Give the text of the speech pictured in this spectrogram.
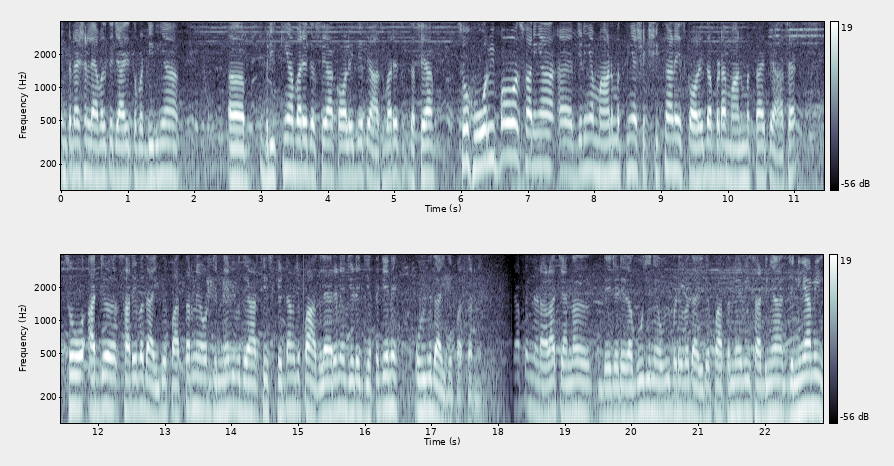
ਇੰਟਰਨੈਸ਼ਨਲ ਲੈਵਲ ਤੇ ਜਾ ਕੇ ਕਬੱਡੀ ਦੀਆਂ ਬਰੀਕੀਆਂ ਬਾਰੇ ਦੱਸਿਆ ਕਾਲਜ ਦੇ ਇਤਿਹਾਸ ਬਾਰੇ ਦੱਸਿਆ। ਸੋ ਹੋਰ ਵੀ ਬਹੁਤ ਸਾਰੀਆਂ ਜਿਹੜੀਆਂ ਮਾਣਮੱਤੀਆਂ ਸ਼ਖਸੀਅਤਾਂ ਨੇ, ਇਸ ਕਾਲਜ ਦਾ ਬੜਾ ਮਾਣਮੱਤਾ ਇਤਿਹਾਸ ਹੈ। ਸੋ ਅੱਜ ਸਾਰੇ ਵਧਾਈ ਦੇ ਪਾਤਰ ਨੇ ਔਰ ਜਿੰਨੇ ਵੀ ਵਿਦਿਆਰਥੀ ਇਸ ਖੇਡਾਂ ਵਿੱਚ ਭਾਗ ਲੈ ਰਹੇ ਨੇ, ਜਿਹੜੇ ਜਿੱਤ ਗਏ ਨੇ, ਉਹ ਵੀ ਵਧਾਈ ਦੇ ਪਾਤਰ ਨੇ। ਆਪਣੇ ਨਡਾਲਾ ਚੈਨਲ ਦੇ ਜਿਹੜੇ ਰਘੂ ਜੀ ਨੇ, ਉਹ ਵੀ ਬੜੇ ਵਧਾਈ ਦੇ ਪਾਤਰ ਨੇ, ਵੀ ਸਾਡੀਆਂ ਜਿੰਨੀਆਂ ਵੀ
